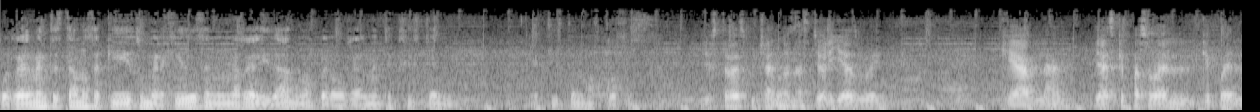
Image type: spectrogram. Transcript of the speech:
pues realmente estamos aquí sumergidos en una realidad, ¿no? Pero realmente existen, existen más cosas. Yo estaba escuchando Pues. unas teorías, güey, que hablan. Ya es que pasó el. ¿Qué fue? El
